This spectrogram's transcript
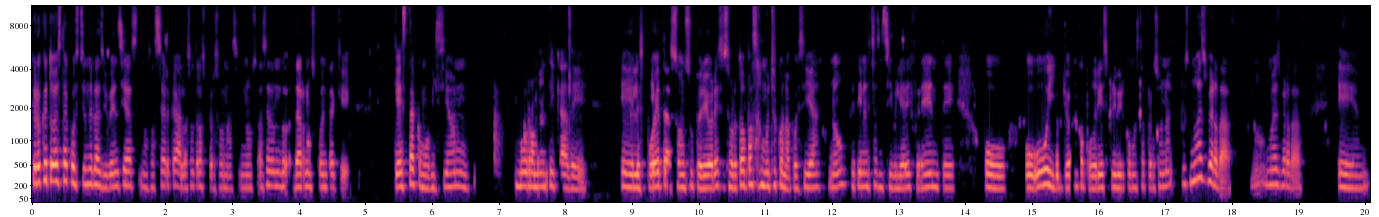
Creo que toda esta cuestión de las vivencias nos acerca a las otras personas y nos hace darnos cuenta que que esta como visión muy romántica de eh, los poetas son superiores, y sobre todo pasa mucho con la poesía, ¿no? Que tienen esta sensibilidad diferente, o, uy, yo nunca podría escribir como esta persona, pues no es verdad, ¿no? No es verdad. Em,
